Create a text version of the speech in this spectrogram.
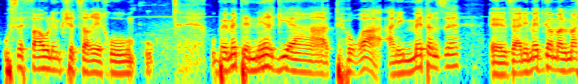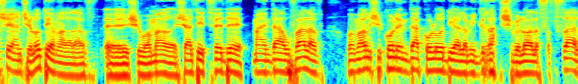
הוא עושה פאולים כשצריך, הוא, הוא, הוא באמת אנרגיה טהורה, אני מת על זה, אה, ואני מת גם על מה שאנצ'לוטי אמר עליו, אה, שהוא אמר, שאלתי את פדה מה העמדה האהובה עליו, הוא אמר לי שכל עמדה כל עוד היא על המגרש ולא על הספסל,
